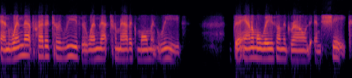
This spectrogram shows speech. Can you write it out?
And when that predator leaves, or when that traumatic moment leaves, the animal lays on the ground and shakes.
